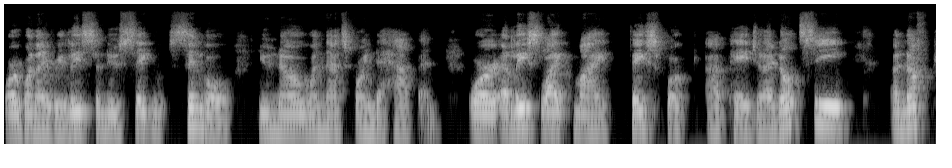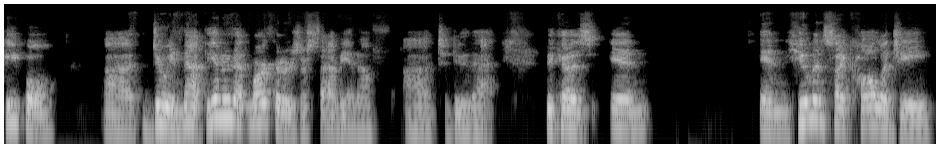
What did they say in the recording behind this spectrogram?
Or when I release a new sing- single, you know when that's going to happen. Or at least like my Facebook uh, page. And I don't see enough people uh, doing that. The internet marketers are savvy enough uh, to do that because in in human psychology,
